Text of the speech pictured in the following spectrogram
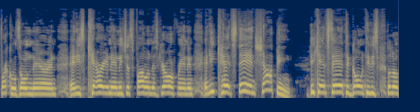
freckles on there and, and he's carrying it and he's just following his girlfriend and, and he can't stand shopping. He can't stand to go into these little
